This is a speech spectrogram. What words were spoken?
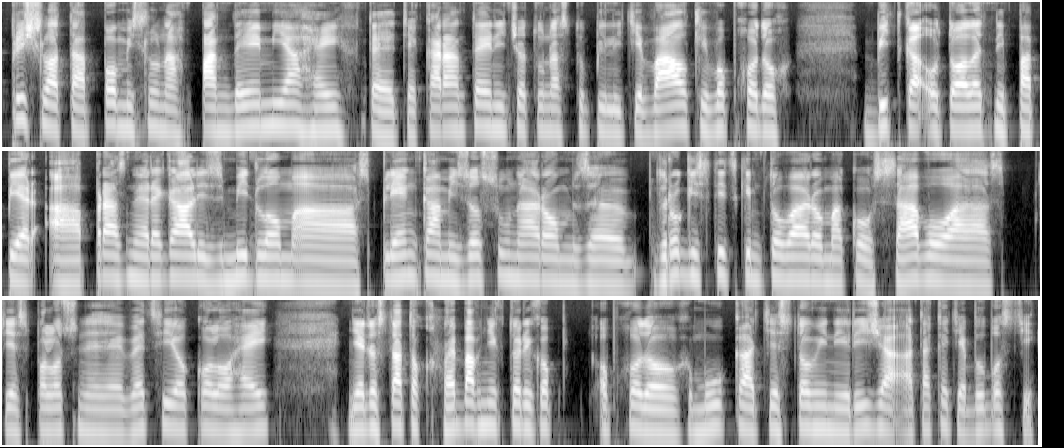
prišla tá pomyslná pandémia, hej, tie karantény, čo tu nastúpili, tie války v obchodoch, bitka o toaletný papier a prázdne regály s mydlom a s plienkami, so sunárom, s drogistickým tovarom ako Savo a tie spoločné veci okolo, hej, nedostatok chleba v niektorých ob- obchodoch, múka, testoviny, rýža a také tie blbosti.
